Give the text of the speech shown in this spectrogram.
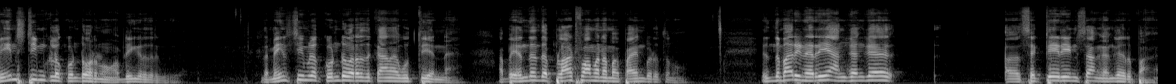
மெயின் ஸ்ட்ரீமுக்குள்ளே கொண்டு வரணும் அப்படிங்கிறது இருக்குது. இந்த மெயின் ஸ்ட்ரீமில் கொண்டு வர்றதுக்கான உத்தி என்ன? அப்போ எந்தெந்த பிளாட்ஃபார்மை நம்ம பயன்படுத்தணும்? இந்த மாதிரி நிறைய அங்கங்கே செக்டேரியன்ஸாக அங்கங்கே இருப்பாங்க.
